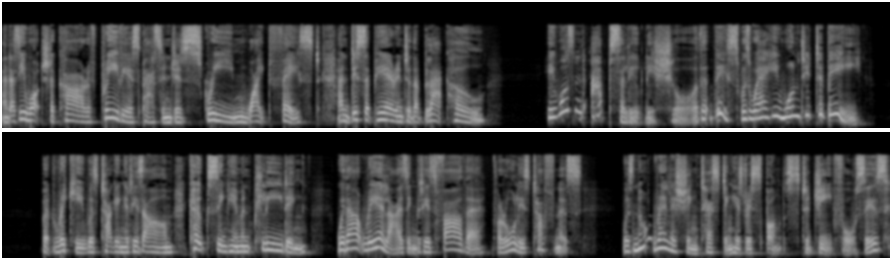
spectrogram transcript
And as he watched a car of previous passengers scream white faced and disappear into the black hole, he wasn't absolutely sure that this was where he wanted to be. But Ricky was tugging at his arm, coaxing him and pleading, without realizing that his father, for all his toughness, was not relishing testing his response to G forces.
